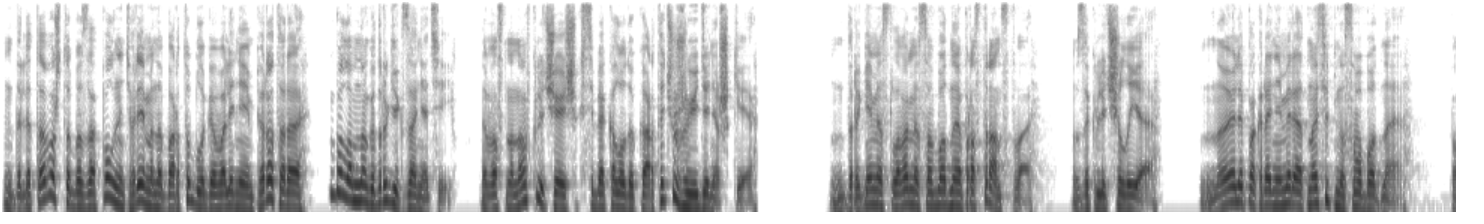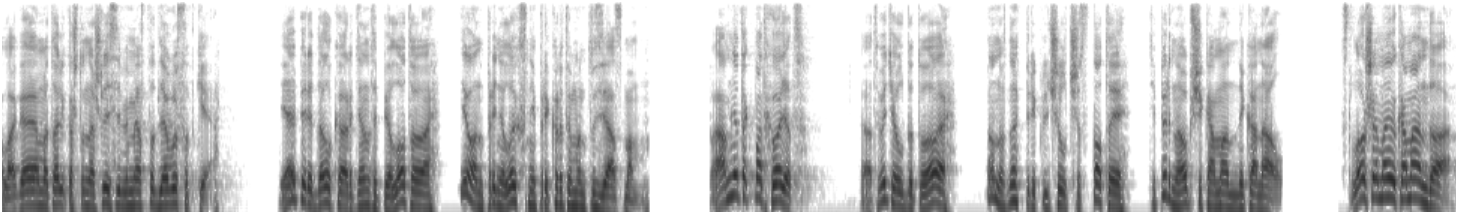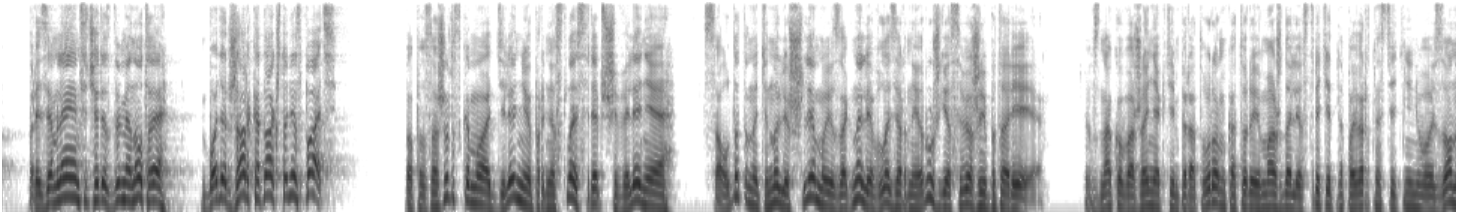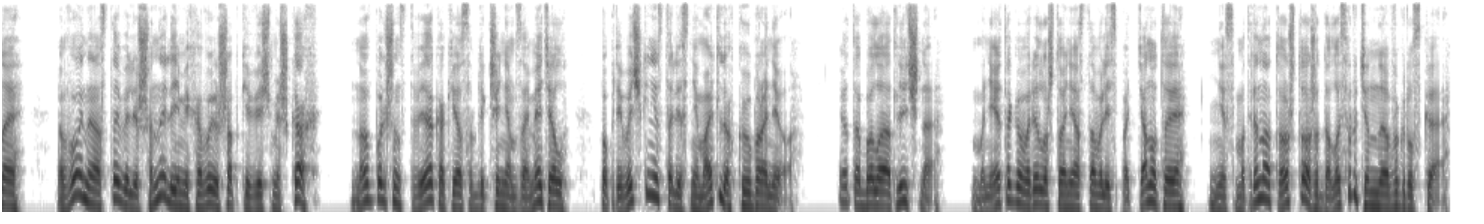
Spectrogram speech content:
Для того, чтобы заполнить время на борту благоволения Императора, было много других занятий, в основном включающих в себя колоду карт и чужие денежки. «Другими словами, свободное пространство», — заключил я. Ну или, по крайней мере, относительно свободное. Полагаю, мы только что нашли себе место для высадки. Я передал координаты пилоту, и он принял их с неприкрытым энтузиазмом. «По мне так подходит», — ответил Детуа. Он вновь переключил частоты, теперь на общий командный канал. «Слушай мою команду! Приземляемся через две минуты! Будет жарко так, что не спать!» По пассажирскому отделению пронеслась рябь шевеления, солдаты натянули шлемы и загнали в лазерные ружья свежие батареи. В знак уважения к температурам, которые мы ожидали встретить на поверхности теневой зоны, воины оставили шинели и меховые шапки в вещмешках, но в большинстве, как я с облегчением заметил, по привычке не стали снимать легкую броню. Это было отлично. Мне это говорило, что они оставались подтянуты, несмотря на то, что ожидалась рутинная выгрузка.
